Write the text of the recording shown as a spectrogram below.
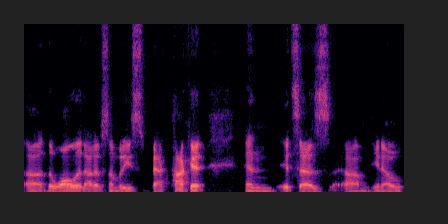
uh, the wallet out of somebody's back pocket and it says um, you know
